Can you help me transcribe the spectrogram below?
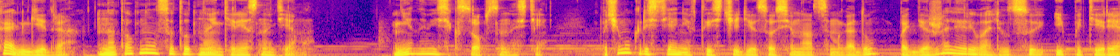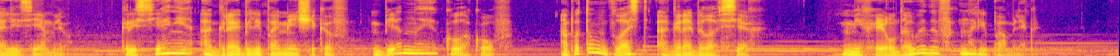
Хайль Гидра натолкнулся тут на интересную тему. Ненависть к собственности. Почему крестьяне в 1917 году поддержали революцию и потеряли землю? Крестьяне ограбили помещиков, бедные – кулаков. А потом власть ограбила всех. Михаил Давыдов на «Репаблик».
